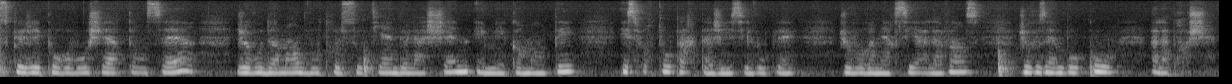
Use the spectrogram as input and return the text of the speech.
ce que j'ai pour vous, chers cancers. Je vous demande votre soutien de la chaîne, aimez, commentez et surtout partagez, s'il vous plaît. Je vous remercie à l'avance. Je vous aime beaucoup. À la prochaine.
